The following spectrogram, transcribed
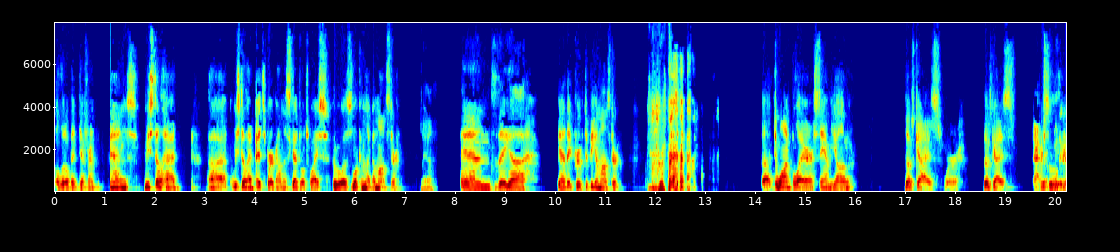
a little bit different. And we still had uh, we still had Pittsburgh on the schedule twice, who was looking like a monster. Yeah. And they uh, yeah, they proved to be a monster. Uh, DeJuan Blair, Sam Young, those guys were those guys absolutely.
